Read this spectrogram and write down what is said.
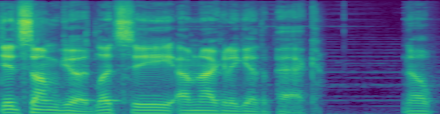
did something good. Let's see. I'm not gonna get the pack. Nope.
